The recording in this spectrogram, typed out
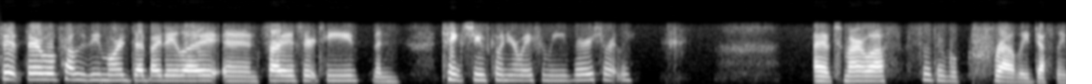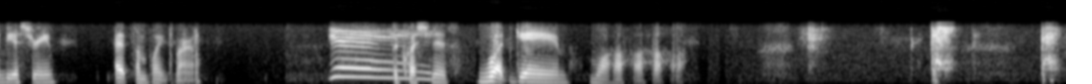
that there will probably be more Dead by Daylight and Friday the Thirteenth and tank streams coming your way for me very shortly. I have tomorrow off, so there will probably definitely be a stream at some point tomorrow. Yay! The question is, what game? Mwahahaha. Thanks.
